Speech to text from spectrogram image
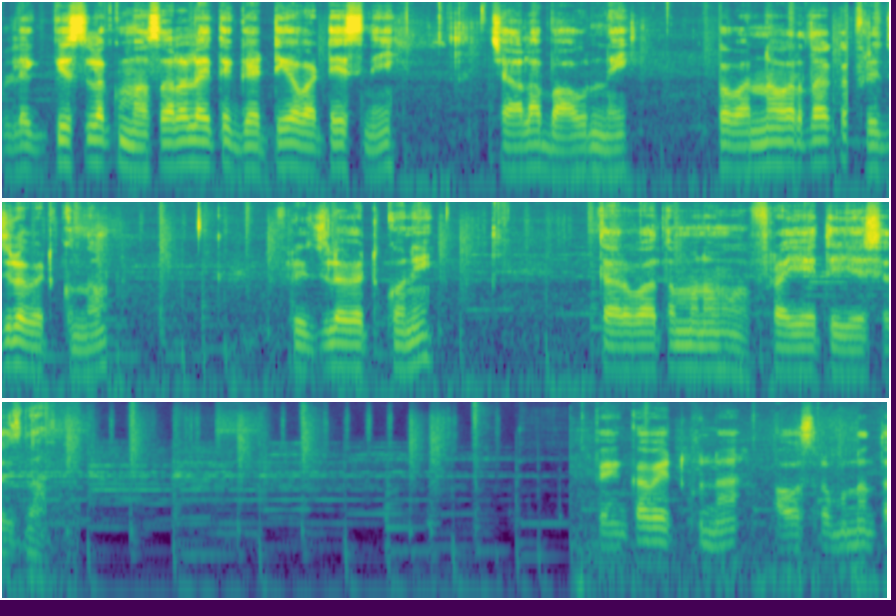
లెగ్ పీస్లకు మసాలాలు అయితే గట్టిగా పట్టేసినాయి. చాలా బాగున్నాయి. ఒక వన్ అవర్ దాకా ఫ్రిడ్జ్లో పెట్టుకుందాం. ఫ్రిడ్జ్లో పెట్టుకొని తర్వాత మనం ఫ్రై అయితే చేసేద్దాం. పెంక పెట్టుకున్న అవసరం ఉన్నంత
